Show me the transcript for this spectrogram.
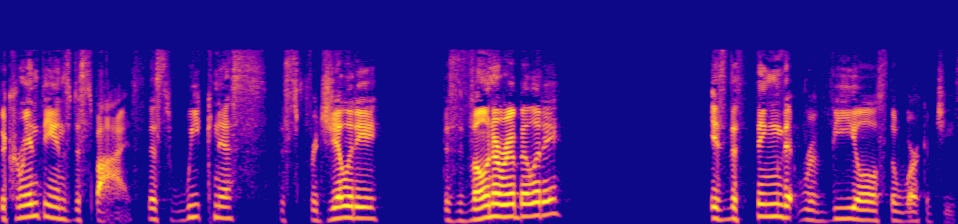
the Corinthians despise, this weakness, this fragility, this vulnerability, is the thing that reveals the work of Jesus.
